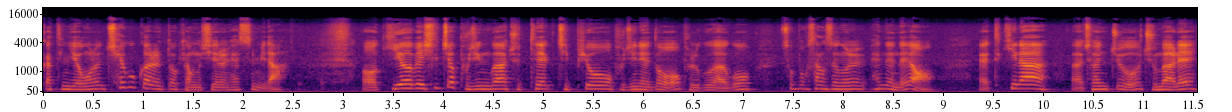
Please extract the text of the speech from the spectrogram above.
같은 경우는 최고가를 또 경신을 했습니다. 어, 기업의 실적 부진과 주택 지표 부진에도 불구하고 소폭 상승을 했는데요. 에, 특히나 어, 전주 주말에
